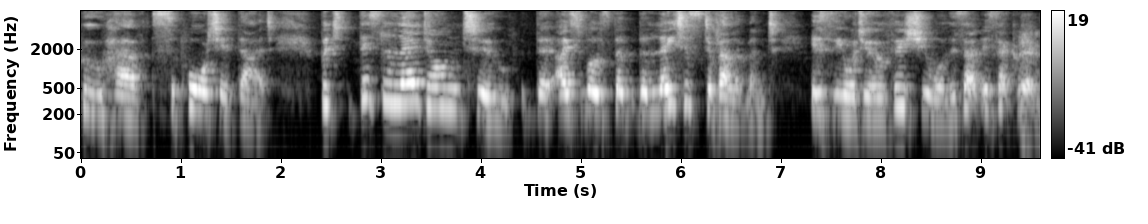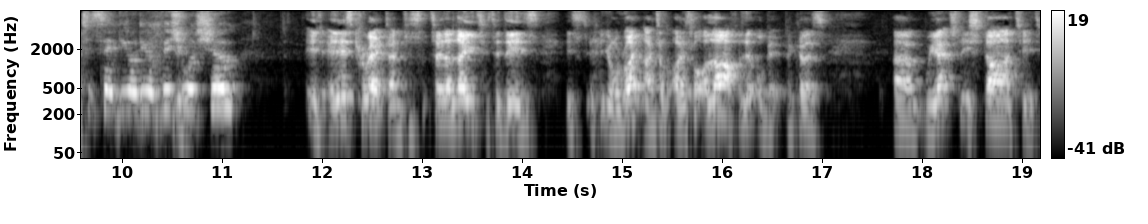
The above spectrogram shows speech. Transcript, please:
who have supported that, but this led on to the I suppose the the latest development is the audio visual. Is that is that correct to say the audio visual show? It, it is correct, and to say the latest it is, is you're right. I, I sort of laugh a little bit because um, we actually started,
